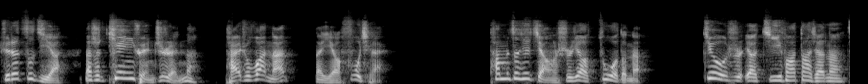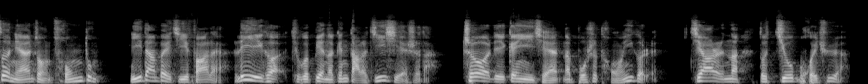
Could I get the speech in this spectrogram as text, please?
觉得自己啊那是天选之人呢，排除万难那也要富起来。他们这些讲师要做的呢，就是要激发大家呢这两种冲动。一旦被激发了，立刻就会变得跟打了鸡血似的，彻底跟以前那不是同一个人，家人呢都揪不回去啊。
